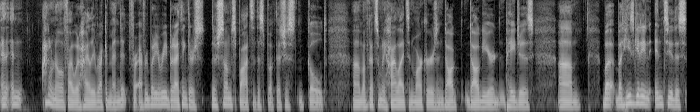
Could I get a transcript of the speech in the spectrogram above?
and and I don't know if I would highly recommend it for everybody to read, but I think there's there's some spots of this book that's just gold. Um, I've got so many highlights and markers and dog dog eared pages, um, but but he's getting into this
